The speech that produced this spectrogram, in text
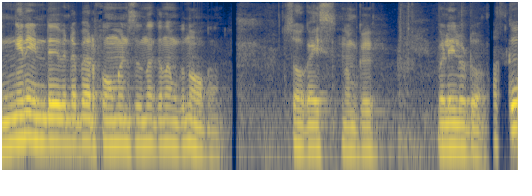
എങ്ങനെയുണ്ട് ഇവന്റെ പെർഫോമൻസ് എന്നൊക്കെ നമുക്ക് നോക്കണം. സോ ഗൈസ് നമുക്ക് വെളിയിലോട്ട് പോകാം നമുക്ക്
